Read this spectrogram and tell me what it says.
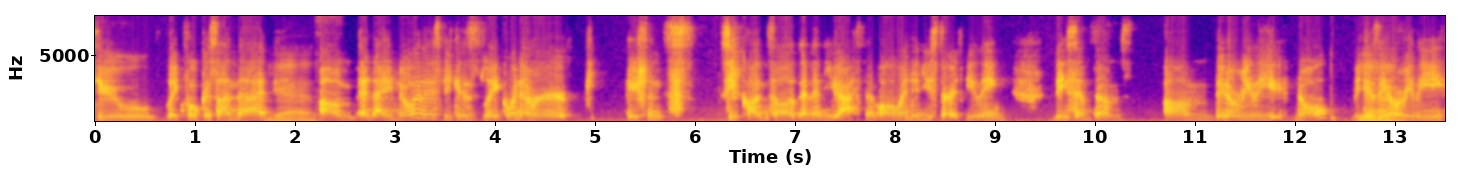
to like focus on that. Yes. Um, and I know this because like whenever p- patients see consult and then you ask them, oh, when did you start feeling these symptoms? Um, they don't really know because they don't really,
